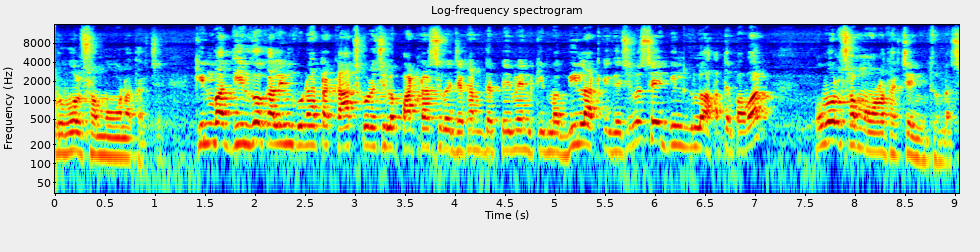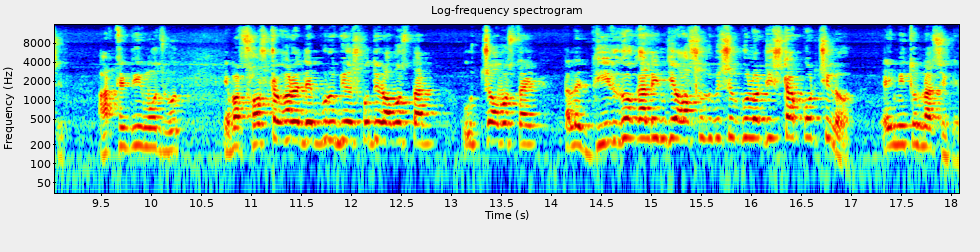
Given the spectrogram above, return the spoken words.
প্রবল সম্ভাবনা থাকছে। কিংবা দীর্ঘকালীন কোনো একটা কাজ করেছিল পার্টনারশিপে যেখান থেকে পেমেন্ট কিংবা বিল আটকে গেছিল, সেই বিলগুলো হাতে পাওয়ার প্রবল সম্ভাবনা থাকছে এই মিথুন রাশির। আর্থিক দিক মজবুত। এবার ষষ্ঠ ঘরে দেবগুরু বৃহস্পতির অবস্থান, উচ্চ অবস্থায়। তাহলে দীর্ঘকালীন যে অসুখ বিসুখগুলো ডিস্টার্ব করছিল এই মিথুন রাশিকে,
